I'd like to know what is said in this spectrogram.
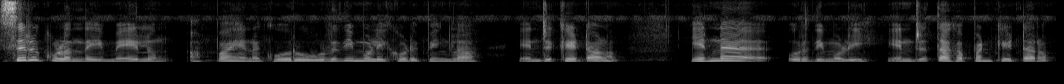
சிறு குழந்தை மேலும் அப்பா எனக்கு ஒரு உறுதிமொழி கொடுப்பீங்களா? என்று கேட்டாளாம். என்ன உறுதிமொழி? என்று தகப்பன் கேட்டாராம்.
